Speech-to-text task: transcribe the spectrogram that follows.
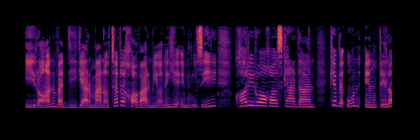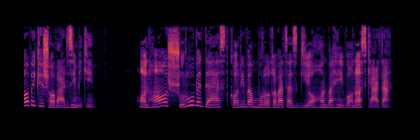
ایران و دیگر مناطق خاورمیانه امروزی کاری رو آغاز کردند که به اون انقلاب کشاورزی میگیم. آنها شروع به دستکاری و مراقبت از گیاهان و حیوانات کردند.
